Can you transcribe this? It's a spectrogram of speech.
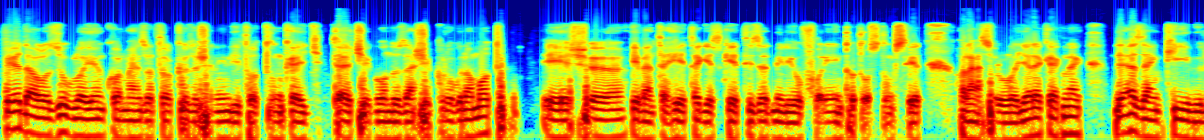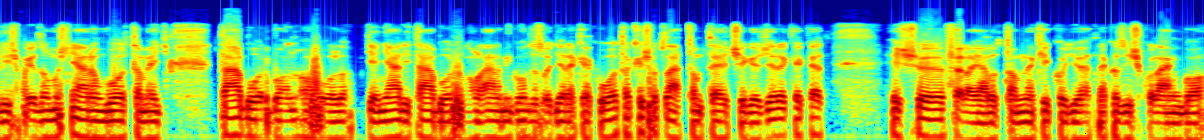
Például az Zuglói Önkormányzattal közösen indítottunk egy tehetséggondozási programot, és évente 7,2 millió forintot osztunk szét a rászoruló gyerekeknek, de ezen kívül is például most nyáron voltam egy táborban, ahol ugye nyári táborban, ahol állami gondozott gyerekek voltak, és ott láttam tehetséges gyerekeket, és felajánlottam nekik, hogy jöhetnek az iskolánkba,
